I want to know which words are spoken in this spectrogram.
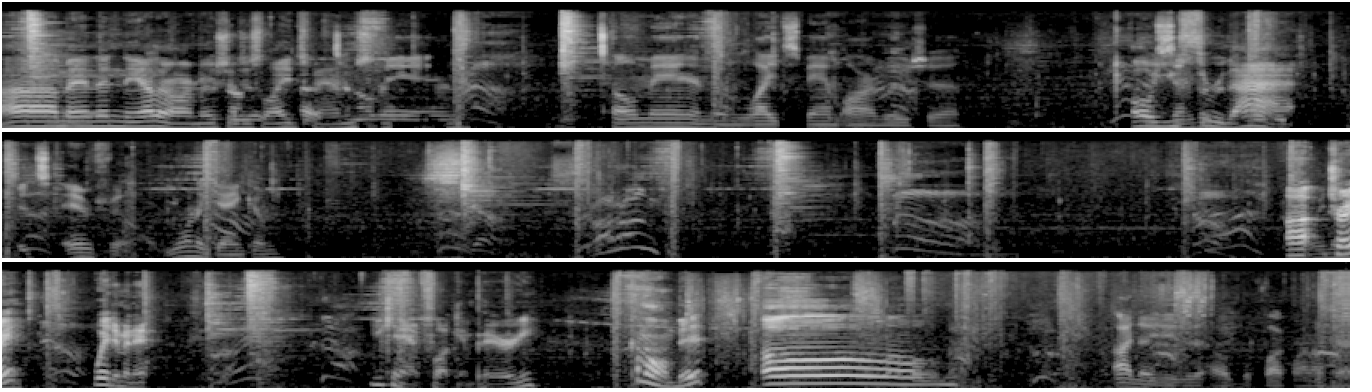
Um, and then the other Aramusha just light Uh, spams. Toeman, Toeman, and then light spam Aramusha. Oh, you threw that. It's infinite. You want to gank him? Uh, We Trey? Wait a minute. You can't fucking parry. Come on, bitch. Oh. I know you needed help, but fuck, why not? Okay.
